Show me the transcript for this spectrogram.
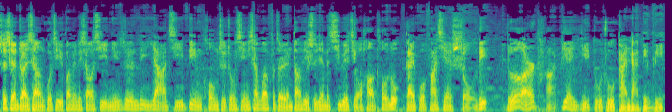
视线转向国际方面的消息，尼日利亚疾病控制中心相关负责人当地时间的七月九号透露，该国发现首例德尔塔变异毒株感染病例。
